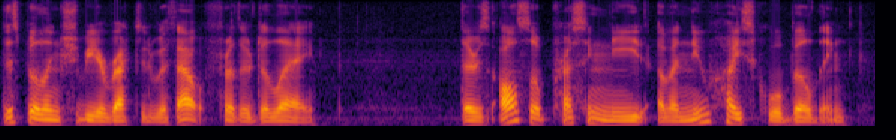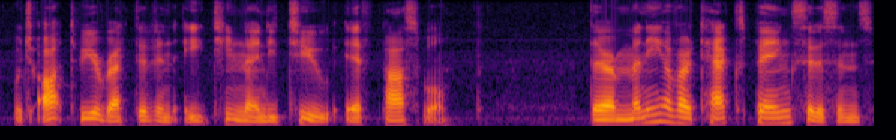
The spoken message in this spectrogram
This building should be erected without further delay. There is also pressing need of a new high school building, which ought to be erected in 1892 if possible. There are many of our tax paying citizens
